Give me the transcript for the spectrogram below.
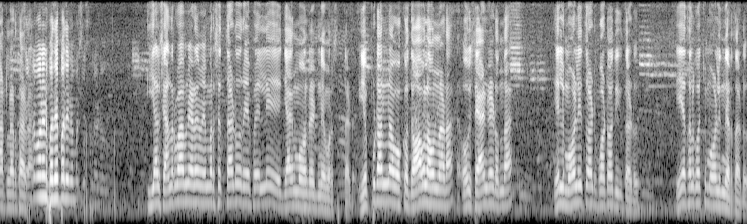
మాట్లాడతాడు. చంద్రబాబు నాయుడు పదే పదే విమర్శిస్తున్నాడు. ఇవాళ చంద్రబాబు నాయుడు విమర్శిస్తాడు రేపు వెళ్ళి జగన్మోహన్ రెడ్డిని విమర్శిస్తాడు. ఎప్పుడన్నా ఒక దోవలో ఉన్నాడా? ఒక స్టాండర్డ్ ఉందా? వెళ్ళి మౌళితో ఫోటో దిగుతాడు. ఈతలకు వచ్చి మౌళిని తిడతాడు.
